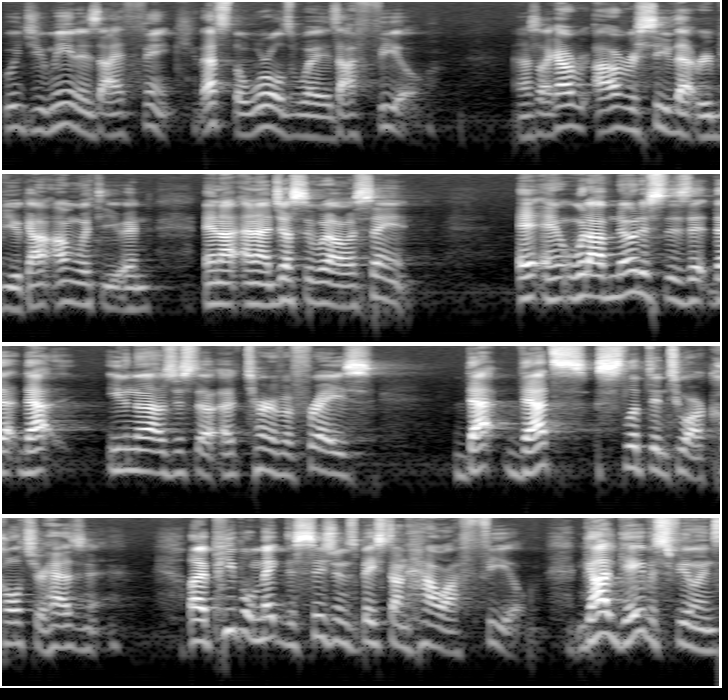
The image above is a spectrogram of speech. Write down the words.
what you mean is I think. That's the world's way, is I feel. And I was like, I, I received that rebuke. I, am with you. And, and, I, and I adjusted what I was saying. And, and what I've noticed is that, that, that even though that was just a, a turn of a phrase, that, that's slipped into our culture, hasn't it? Like people make decisions based on how I feel. God gave us feelings.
